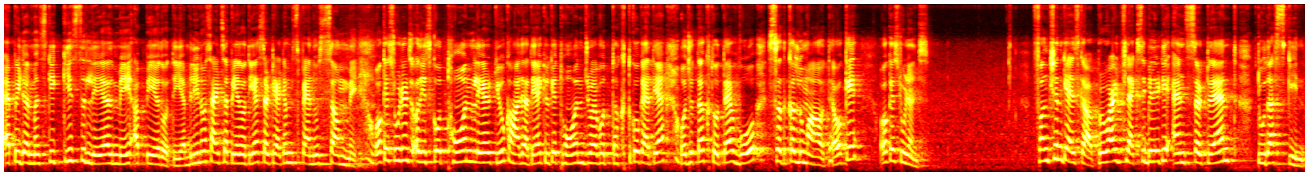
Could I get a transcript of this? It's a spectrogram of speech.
एपिडर्मस की किस लेयर में अपेयर होती है? मिलिनोसाइट्स अपेयर होती है सेटेटम स्पेनुसम में. ओके स्टूडेंट्स और इसको थोन लेयर क्यों कहा जाता है? क्योंकि थोन जो है वो तख्त को कहते हैं, और जो तख्त होता है वो सदकलुमा होता है ओके ओके स्टूडेंट्स फ़ंक्शन क्या है इसका? Provide flexibility and strength to the skin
